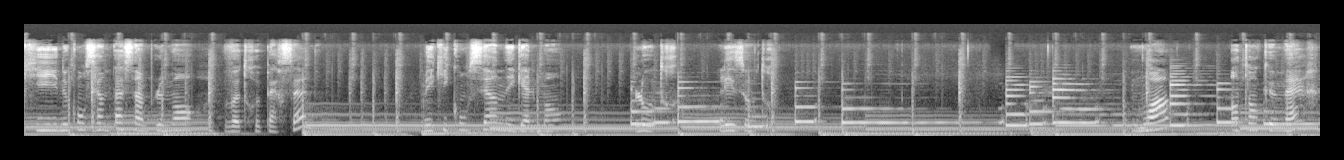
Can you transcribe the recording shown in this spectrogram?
qui ne concerne pas simplement votre personne, mais qui concerne également l'autre, les autres. Moi, tant que mère,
